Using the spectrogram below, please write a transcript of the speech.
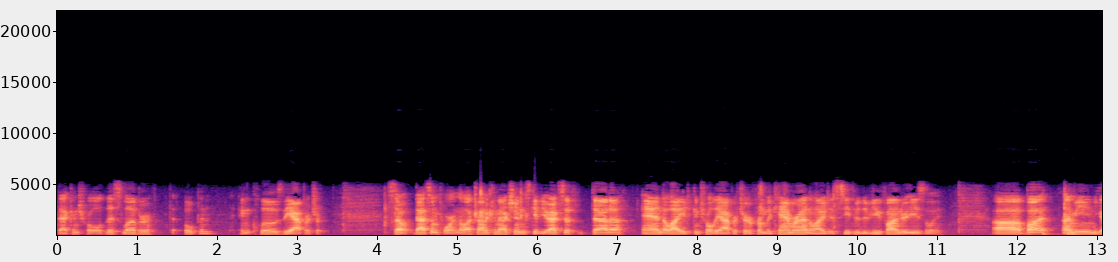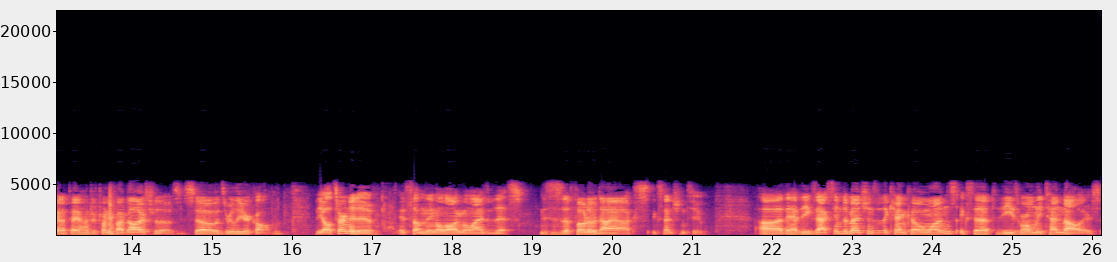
that control this lever to open and close the aperture. So that's important. Electronic connections give you EXIF data and allow you to control the aperture from the camera and allow you to see through the viewfinder easily. Uh, but, I mean, you gotta pay $125 for those, so it's really your call. The alternative is something along the lines of this. This is a Fotodiox extension tube. Uh, they have the exact same dimensions of the Kenko ones, except these were only $10,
